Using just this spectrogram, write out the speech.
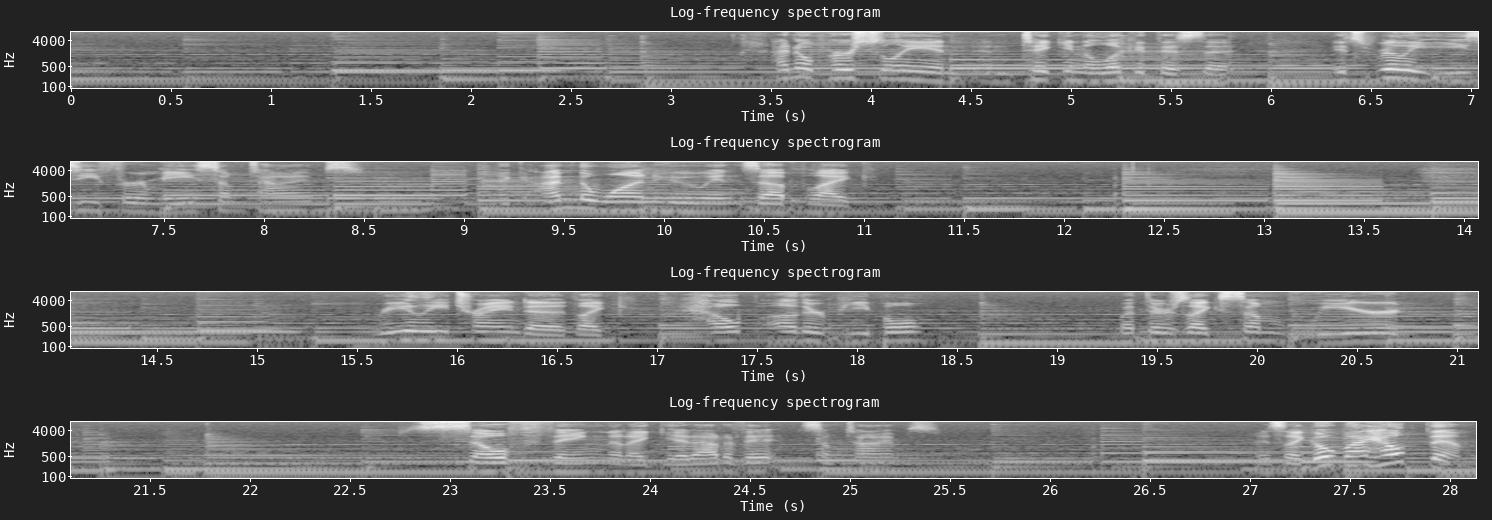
I know personally, in, in taking a look at this, that it's really easy for me sometimes. Like, I'm the one who ends up like really trying to like help other people, but there's like some weird self thing that I get out of it sometimes. And it's like, oh, I help them.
